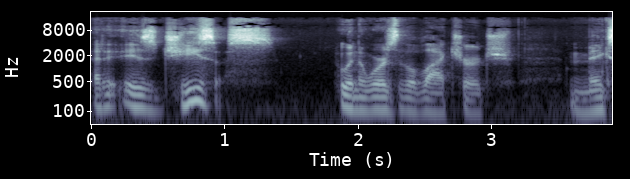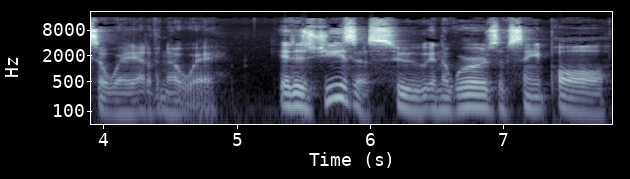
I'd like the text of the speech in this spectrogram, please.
that it is Jesus who, in the words of the Black Church, makes a way out of no way. It is Jesus who, in the words of St. Paul,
